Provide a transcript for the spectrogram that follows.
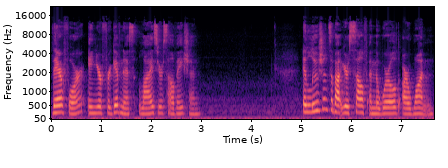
Therefore, in your forgiveness lies your salvation. Illusions about yourself and the world are one.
